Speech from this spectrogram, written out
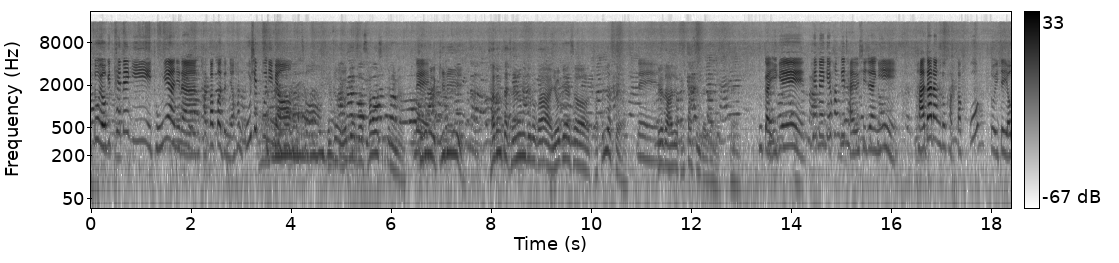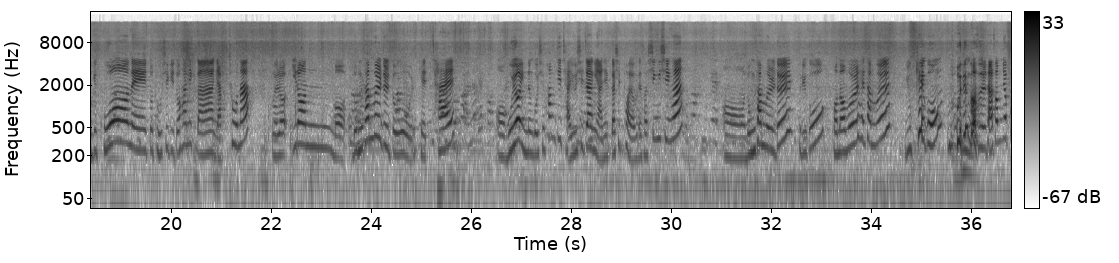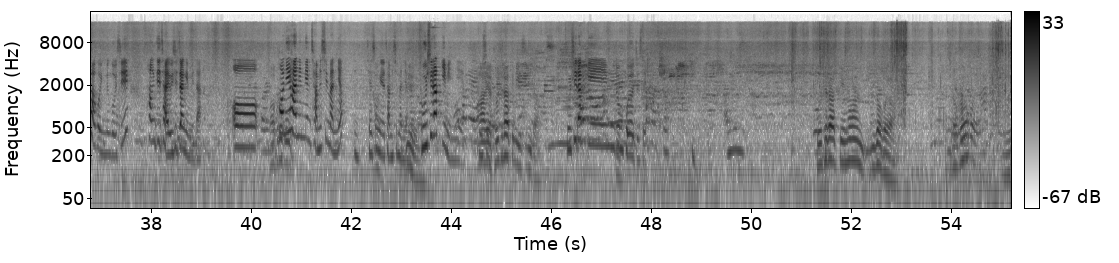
또 여기 태백이 동해안이랑 가깝거든요. 한 50분이면 그렇죠. 그죠 여기에서 4, 50분이면 네. 이제 길이 자동차 전용 도로가 여기에서 다 뚫렸어요. 네. 그래도 아주 가깝습니다. 이거는. 네. 그러니까 이게 태백의 황지 자유시장이 바다랑도 가깝고 또 이제 여기 고원의 또 도시기도 하니까 약초나 뭐 이런, 이런 뭐 농산물들도 이렇게 잘 어, 모여 있는 곳이 황지 자유시장이 아닐까 싶어요. 그래서 싱싱한 어, 농산물들 그리고 건어물, 해산물, 육해공 모든 것을 다 섭렵하고 있는 곳이 황지 자유시장입니다. 어, 그리고- 허니 하니님 잠시만요. 음, 죄송해요, 잠시만요. 예. 도시락김 있네요. 아, 예, 도시락도 있습니다. 도시락 김 좀 보여주세요. 도시락 김은 이거고요. 그리고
